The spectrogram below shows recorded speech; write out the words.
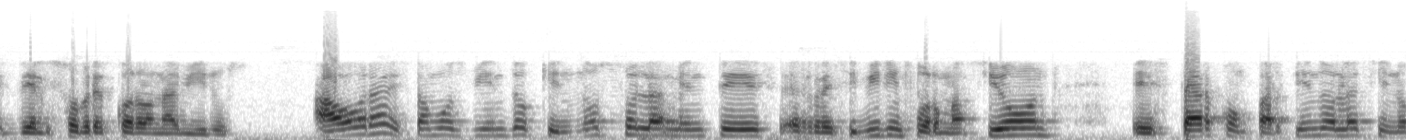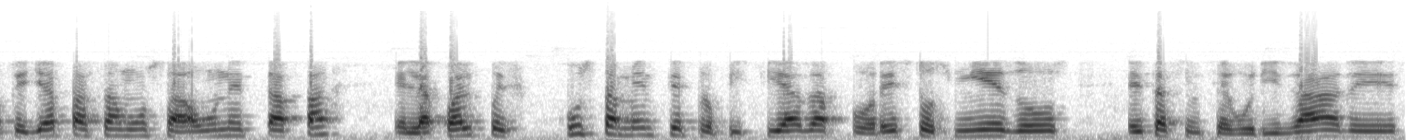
eh, del sobre coronavirus. Ahora estamos viendo que no solamente es recibir información, estar compartiéndola, sino que ya pasamos a una etapa en la cual, pues, justamente propiciada por estos miedos, estas inseguridades,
